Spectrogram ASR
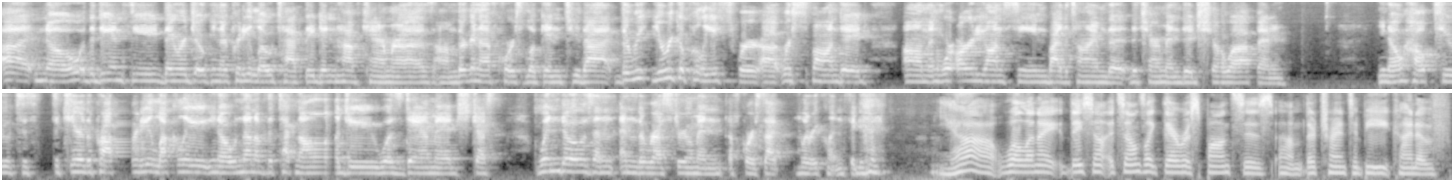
uh, no. The DNC, they were joking. They're pretty low tech. They didn't have cameras. Um, they're going to, of course, look into that. The Re- Eureka police were uh, responded um, and were already on scene by the time the, the chairman did show up and you know, helped to to secure the property. Luckily, you know, none of the technology was damaged, just windows and and the restroom, and of course that Hillary Clinton figure. Yeah, well, and I they sound it sounds like their response is um, they're trying to be kind of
